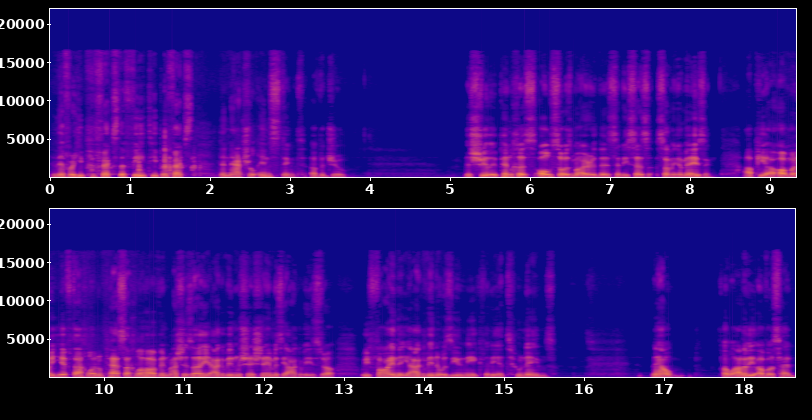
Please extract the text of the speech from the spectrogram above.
and therefore he perfects the feet. He perfects the natural instinct of a Jew. The Shvili Pinchas also is ma'ir this, and he says something amazing. We find that Yaakovinu was unique, that he had two names. Now, a lot of the Avos had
